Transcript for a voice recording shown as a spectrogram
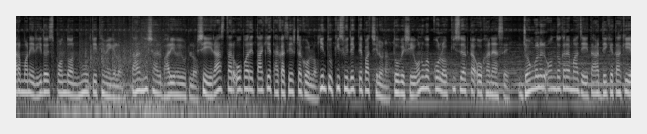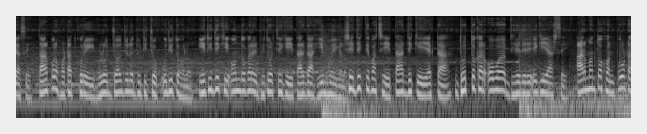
আরমানের হৃদয় স্পন্দন মুহূর্তে থেমে গেল। তার নিঃশ্বাস ভারী হয়ে উঠল। সে রাস্তার ওপারে তাকিয়ে থাকার চেষ্টা করল, কিন্তু কিছুই দেখতে পাচ্ছিল না। তবে সে অনুভব করল, কিছু একটা ওখানে আছে। জঙ্গলের অন্ধকারের মাঝে তার দিকে তাকিয়ে আছে। তারপর হঠাৎ করেই হলুদ জল জলে দুটি চোখ উদিত হলো। এটি দেখে অন্ধকারের ভিতর থেকে তার গা হিম হয়ে গেল। সে দেখতে পাচ্ছে তার দিকে একটা দৈত্যকার অবয়ব ধীরে ধীরে এগিয়ে আসছে। আরমান তখন পুরোটা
